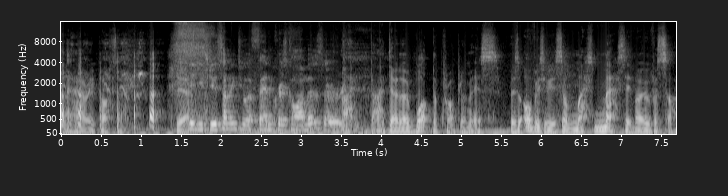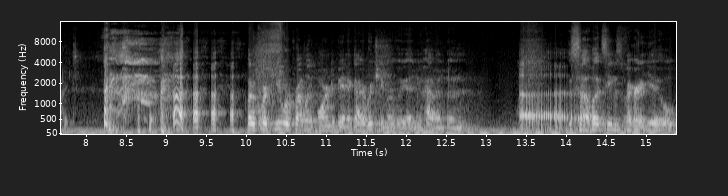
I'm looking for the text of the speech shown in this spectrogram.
in Harry Potter. Yeah. Did you do something to offend Chris Columbus? Or I, I don't know what the problem is. There's obviously some mass, massive oversight. But of course, you were probably born to be in a Guy Ritchie movie, and you haven't been. Uh, So it seems very you.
